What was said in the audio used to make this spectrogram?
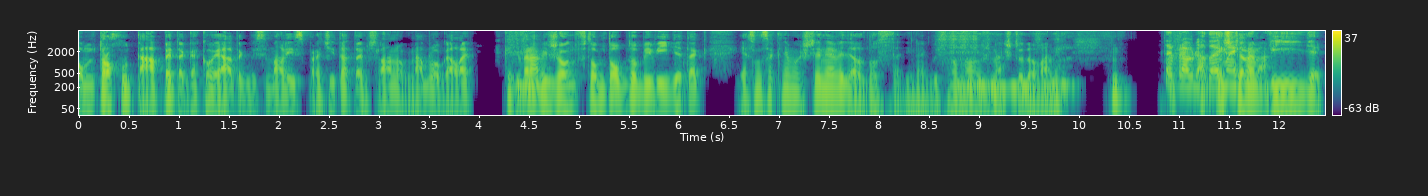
tom trochu tápe, tak ako ja, tak by si mali prečítať ten článok na blog, ale keď vravíš, že on v tomto období vyjde, tak ja som sa k nemu ešte nevedel dostať, inak by som ho mal už naštudovaný. To je pravda, to je Ešte len vyjde.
